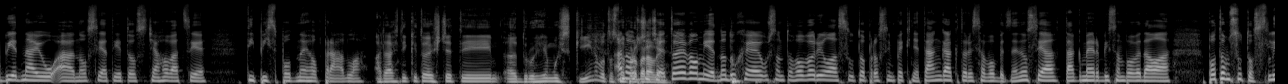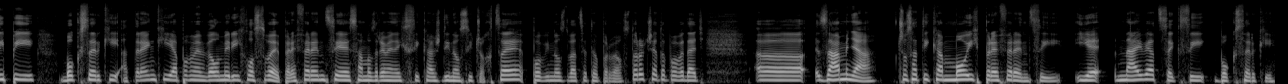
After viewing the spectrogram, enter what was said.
objednajú a nosia tieto sťahovacie typy spodného prádla. A dáš Niky to ještě ty uh, druhy mužský, nebo to Áno, probrali? určite, to je veľmi jednoduché, už som to hovorila, sú to prosím pekne tanga, ktoré sa vôbec nenosia, takmer by som povedala. Potom sú to slipy, boxerky a trenky. Ja poviem veľmi rýchlo svoje preferencie, samozrejme nech si každý nosí, čo chce, povinnosť 21. storočia to povedať. Uh, za mňa, čo sa týka mojich preferencií, je najviac sexy boxerky.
